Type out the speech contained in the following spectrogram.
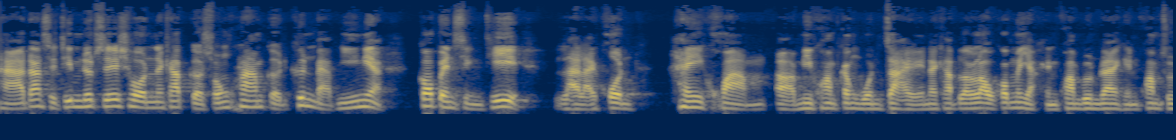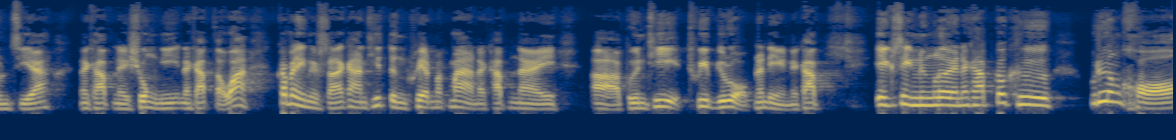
หาด้านสิทธิมนุษยชนนะครับ เกิดสงครามเกิดขึ้นแบบนี้เนี่ย ก็เป็นสิ่งที่หลาย ๆ คนให้ความมีความกังวลใจนะครับ แล้วเราก็ไม่อยากเห็นความรุนแรงเห็นความสูญเสียนะครับในช่วงนี้นะครับ แต่ว่าก็เป็นอีกหนึ่งสถานการณ์ที่ตึงเครียดมากๆนะครับในพื้นที่ทวีปยุโรปนั่นเองนะครับ อีกสิ่งหนึ่งเลยนะครับก็คือเรื่องของ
